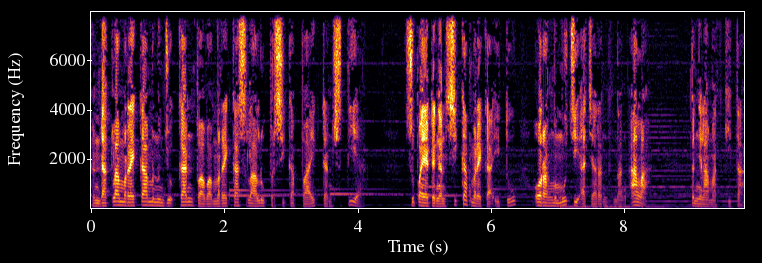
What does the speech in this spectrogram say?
Hendaklah mereka menunjukkan bahwa mereka selalu bersikap baik dan setia, supaya dengan sikap mereka itu orang memuji ajaran tentang Allah, penyelamat kita.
